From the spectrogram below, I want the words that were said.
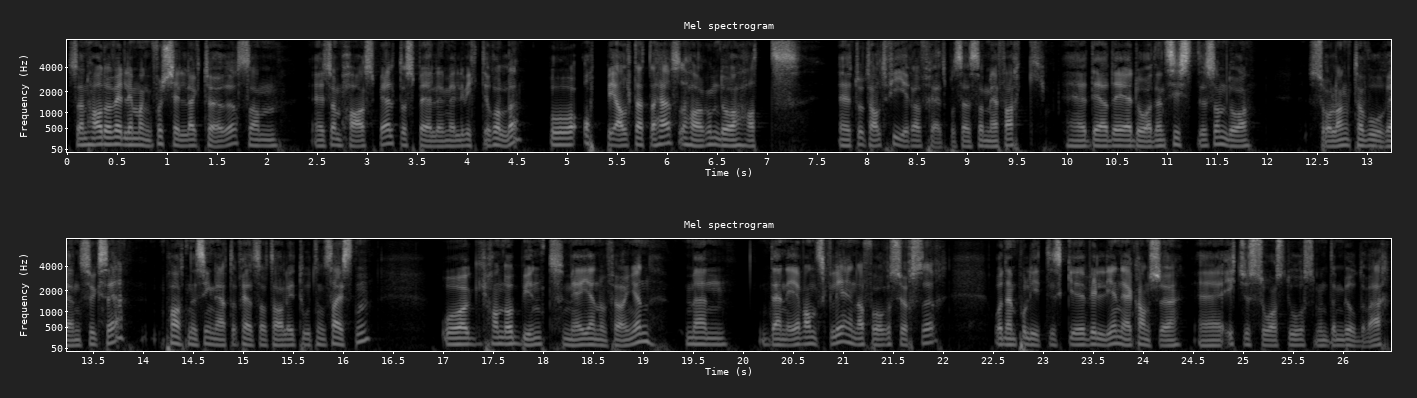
Så en har da veldig mange forskjellige aktører som som har spilt og spiller en veldig viktig rolle. Og oppi alt dette her så har hun da hatt eh, totalt fire fredsprosesser med FARC, eh, der det er da den siste som da så langt har vært en suksess. Partene signerte fredsavtale i 2016, og har nå begynt med gjennomføringen, men den er vanskelig, en har få ressurser, Og den politiske viljen er kanskje eh, ikke så stor som den burde være.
